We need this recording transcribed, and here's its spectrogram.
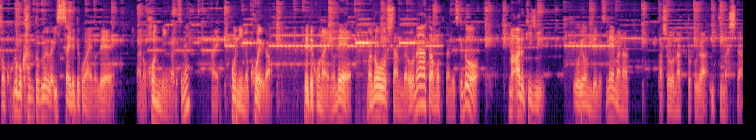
その国母監督が一切出てこないので、あの、本人がですね、はい、本人の声が出てこないので、まあ、どうしたんだろうなとは思ってたんですけど、まあ、ある記事を読んでですね、まあ、多少納得がいきました。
